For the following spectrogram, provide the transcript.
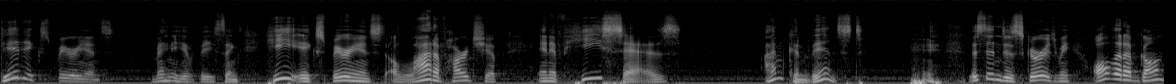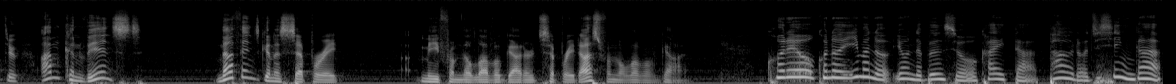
did experience many of these things. He experienced a lot of hardship. And if he says, I'm convinced, this didn't discourage me, all that I've gone through, I'm convinced nothing's going to separate me from the love of God or separate us from the love of God. これをこの今の読んだ文章を書いたパウロ自身が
